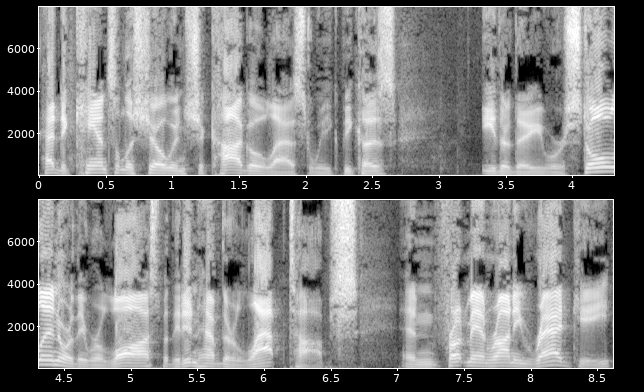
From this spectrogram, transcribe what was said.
had to cancel a show in Chicago last week because either they were stolen or they were lost, but they didn't have their laptops. And frontman Ronnie Radke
